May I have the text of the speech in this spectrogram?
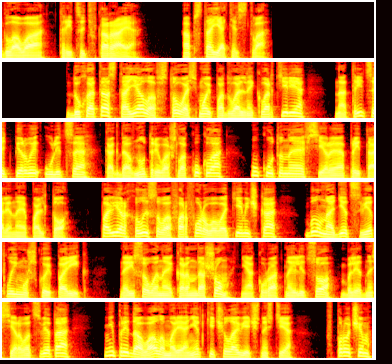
Глава 32. Обстоятельства. Духота стояла в 108-й подвальной квартире на 31-й улице, когда внутрь вошла кукла, укутанная в серое приталенное пальто. Поверх лысого фарфорового темечка был надет светлый мужской парик. Нарисованное карандашом неаккуратное лицо бледно-серого цвета не придавало марионетке человечности. Впрочем,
